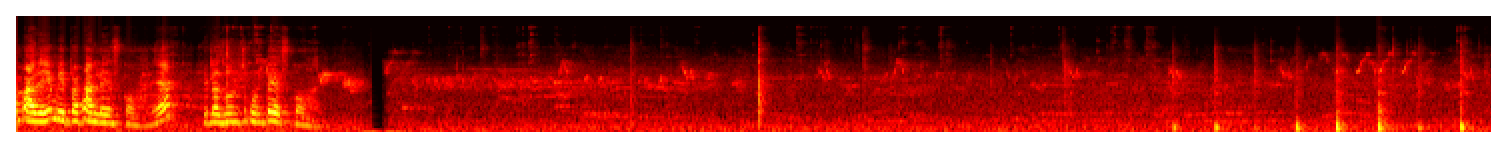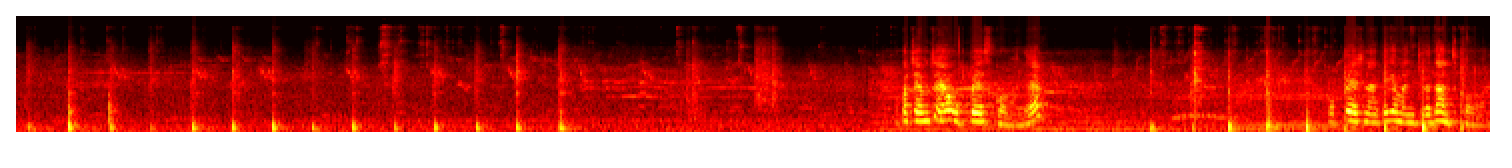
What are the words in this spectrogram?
ఒక పది మిరప పండ్లు వేసుకోవాలి? ఇట్లా దుంచుకుంటూ వేసుకోవాలి. ఒక చెంచా ఉప్పు వేసుకోవాలి. ఉప్పు వేసినాక ఇక మంచిగా దంచుకోవాలి.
